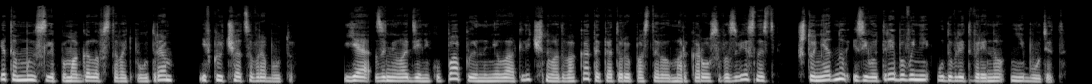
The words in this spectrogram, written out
Эта мысль помогала вставать по утрам и включаться в работу. Я заняла денег у папы и наняла отличного адвоката, который поставил Марка Роса в известность, что ни одно из его требований удовлетворено не будет.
